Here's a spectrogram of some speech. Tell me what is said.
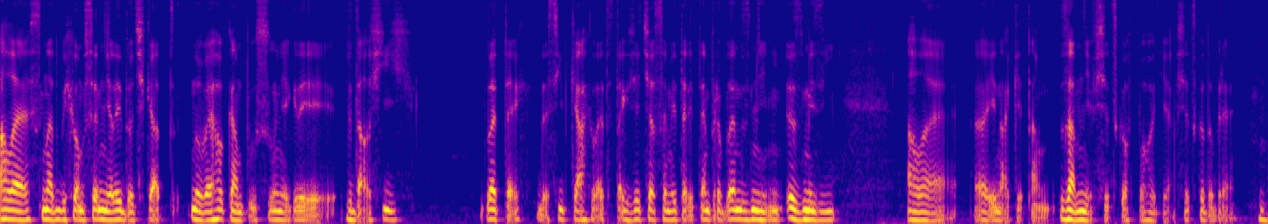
Ale snad bychom se měli dočkat nového kampusu někdy v dalších letech, desítkách let, takže časem mi tady ten problém změní, zmizí ale eh, jinak je tam za mě všecko v pohodě a všecko dobré. Hm.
